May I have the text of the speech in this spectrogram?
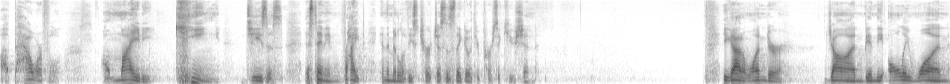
A powerful, almighty King Jesus is standing right in the middle of these churches as they go through persecution. You got to wonder, John being the only one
